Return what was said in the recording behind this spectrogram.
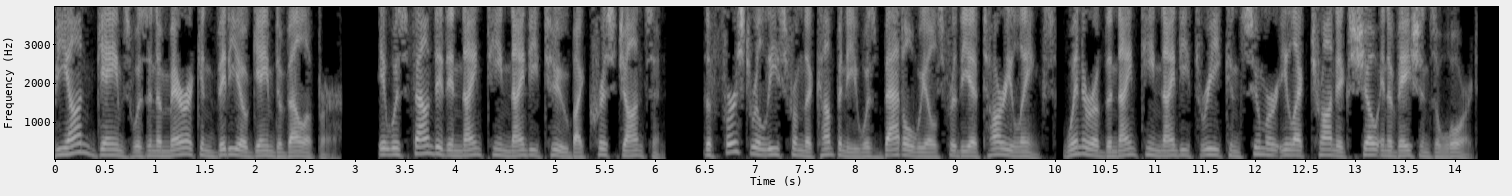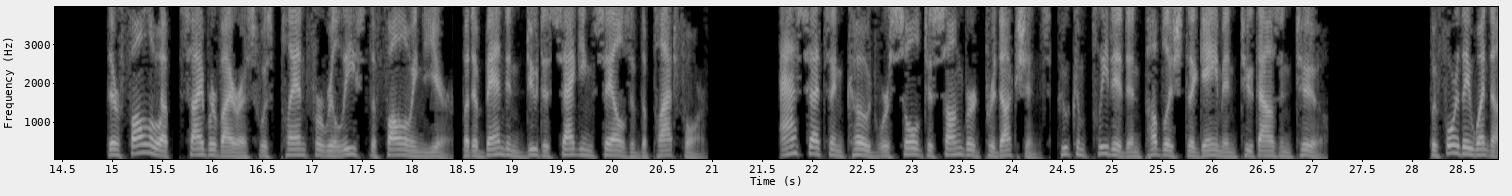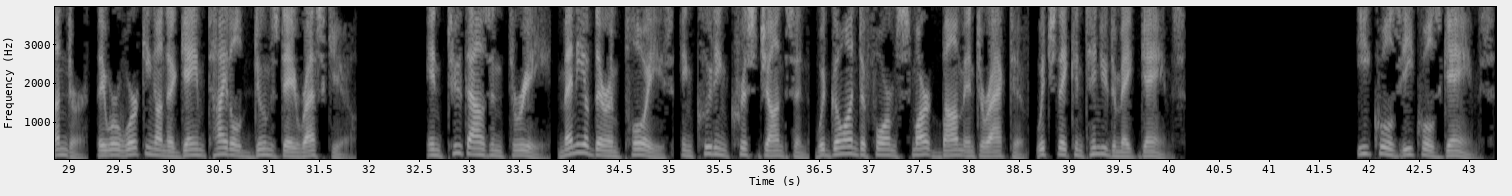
Beyond Games was an American video game developer. It was founded in 1992 by Chris Johnson. The first release from the company was Battlewheels for the Atari Lynx, winner of the 1993 Consumer Electronics Show Innovations Award. Their follow-up, Cybervirus was planned for release the following year, but abandoned due to sagging sales of the platform. Assets and code were sold to Songbird Productions, who completed and published the game in 2002. Before they went under, they were working on a game titled Doomsday Rescue. In 2003, many of their employees, including Chris Johnson, would go on to form Smart Bomb Interactive, which they continue to make games. Games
